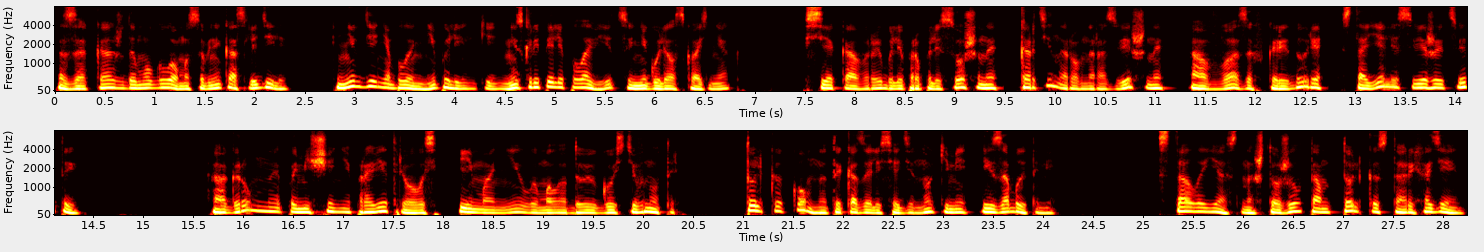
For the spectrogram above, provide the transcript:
За каждым углом особняка следили. Нигде не было ни пылинки, ни скрипели половицы, ни гулял сквозняк. Все ковры были пропылесошены, картины ровно развешаны, а в вазах в коридоре стояли свежие цветы. Огромное помещение проветривалось и манило молодую гостью внутрь. Только комнаты казались одинокими и забытыми. Стало ясно, что жил там только старый хозяин,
